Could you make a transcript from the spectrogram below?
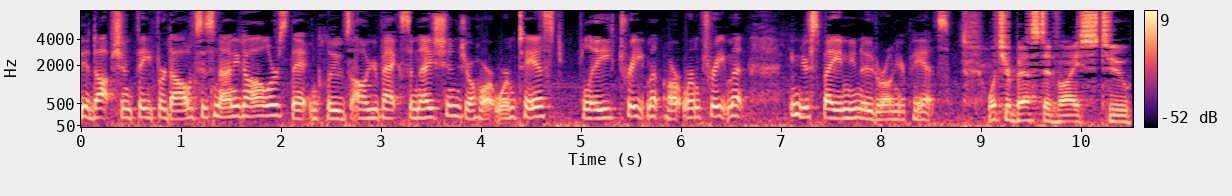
The adoption fee for dogs is ninety dollars. That includes all your vaccinations, your heartworm test, flea treatment, heartworm treatment, and your spay and your neuter on your pets. What's your best advice to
